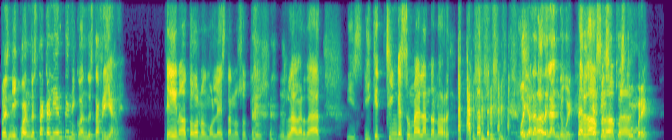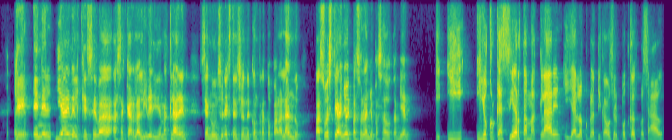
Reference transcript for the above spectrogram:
pues ni cuando está caliente ni cuando está fría, güey. Sí, no, todo nos molesta a nosotros, la verdad. Y, y, que chinga su madre Lando Norris. Oye, hablando de Lando, güey. Perdón, ya se perdón, hizo costumbre... Que en el día en el que se va a sacar la livery de McLaren, se anuncia una extensión de contrato para Lando. Pasó este año y pasó el año pasado también. Y, y, y yo creo que acierta McLaren, y ya lo que platicamos el podcast pasado,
